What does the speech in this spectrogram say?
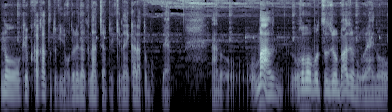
の曲かかった時に踊れなくなっちゃうといけないからと思って。あのまあほぼほぼ通常バージョンのぐらいの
